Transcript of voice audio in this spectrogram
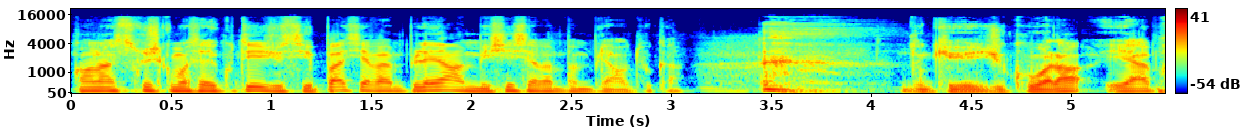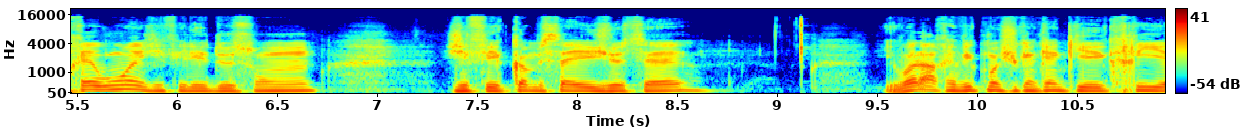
Quand l'instru, je commence à écouter, je sais pas si elle va me plaire, mais je sais si elle va pas me plaire en tout cas. Donc, euh, du coup, voilà. Et après, ouais, j'ai fait les deux sons. J'ai fait comme ça et je sais. Et voilà, vu que moi, je suis quelqu'un qui écrit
